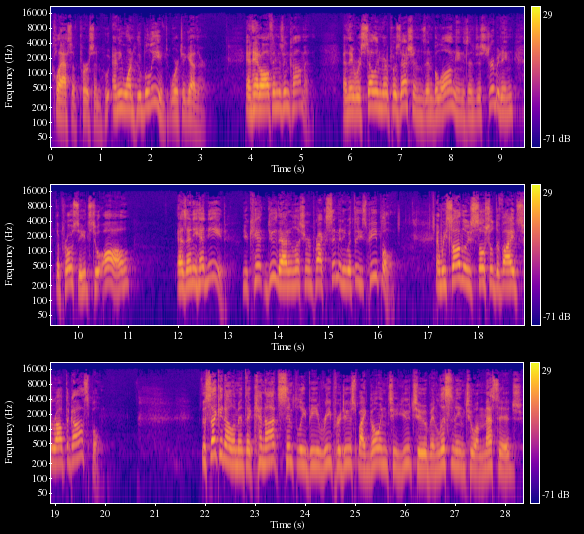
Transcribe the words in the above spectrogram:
class of person, who, anyone who believed were together and had all things in common. And they were selling their possessions and belongings and distributing the proceeds to all as any had need. You can't do that unless you're in proximity with these people. And we saw those social divides throughout the gospel. The second element that cannot simply be reproduced by going to YouTube and listening to a message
